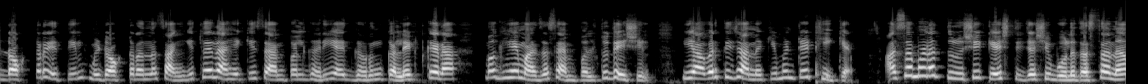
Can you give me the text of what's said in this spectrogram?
डॉक्टर येतील. मी डॉक्टरांना सांगितलेलं आहे की सॅम्पल घरी आहेत घरून कलेक्ट करा. मग हे माझं सॅम्पल तू देशील. यावरती जानकी म्हणते ठीक आहे. असं म्हणत ऋषिकेश तिच्याशी बोलत असताना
